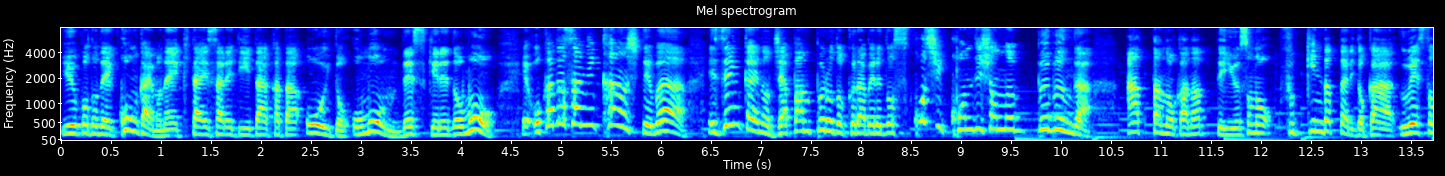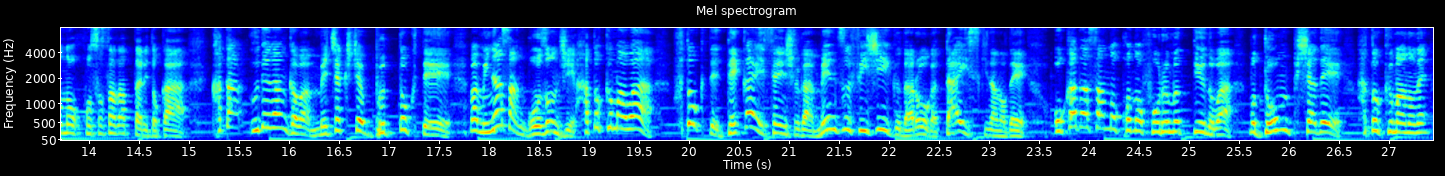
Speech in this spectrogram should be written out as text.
いうことで、今回もね、期待されていた方多いと思うんですけれども、え、岡田さんに関しては、え、前回のジャパンプロと比べると少しコンディションの部分があったのかなっていう、その腹筋だったりとか、ウエストの細さだったりとか、肩腕なんかはめちゃくちゃぶっとくて、まあ皆さんご存知、ハトクマは太くてでかい選手がメンズフィジークだろうが大好きなので、岡田さんのこのフォルムっていうのは、もうドンピシャで、ハトクマのね、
